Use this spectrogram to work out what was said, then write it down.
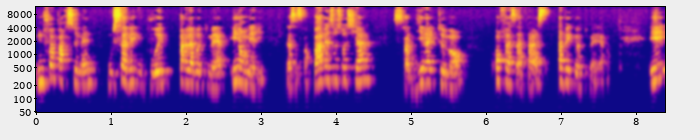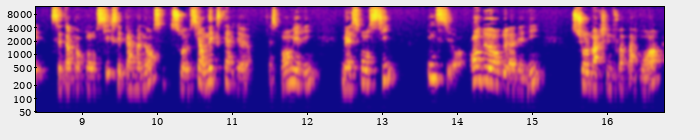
Une fois par semaine, vous savez que vous pourrez parler à votre maire et en mairie. Là, ça ne sera pas réseau social, ce sera directement en face à face avec votre maire. Et c'est important aussi que ces permanences soient aussi en extérieur. Elles seront en mairie, mais elles seront aussi en dehors de la mairie, sur le marché une fois par mois,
